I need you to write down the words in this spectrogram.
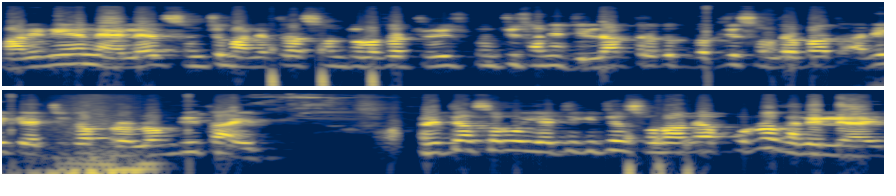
माननीय न्यायालयात संच मान्यता सन दोन हजार चोवीस पंचवीस आणि जिल्हांतर्गत बदली संदर्भात अनेक याचिका प्रलंबित आहेत. आणि त्या सर्व याचिकेच्या सुनावण्या पूर्ण झालेल्या आहेत.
